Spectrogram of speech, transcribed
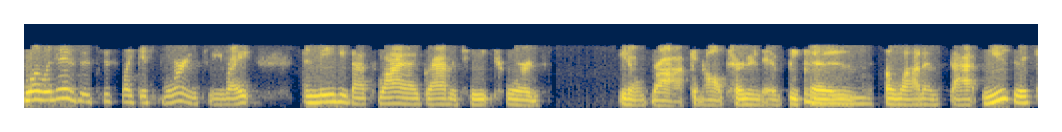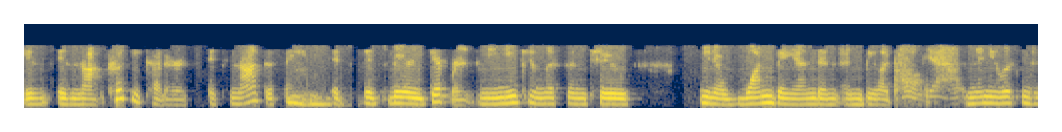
well, it is. It's just like it's boring to me, right? And maybe that's why I gravitate towards you know rock and alternative because mm-hmm. a lot of that music is is not cookie cutter it's not the same mm-hmm. it's it's very different i mean you can listen to you know one band and and be like oh yeah and then you listen to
